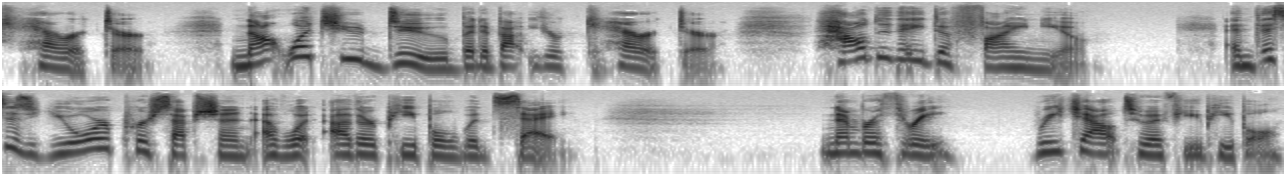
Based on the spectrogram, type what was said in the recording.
character? Not what you do, but about your character. How do they define you? And this is your perception of what other people would say. Number three, reach out to a few people.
